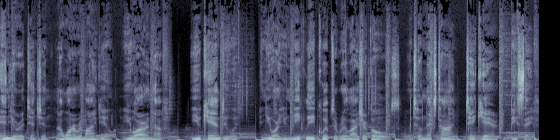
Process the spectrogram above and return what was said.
and your attention, and I want to remind you you are enough, you can do it, and you are uniquely equipped to realize your goals. Until next time, take care and be safe.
